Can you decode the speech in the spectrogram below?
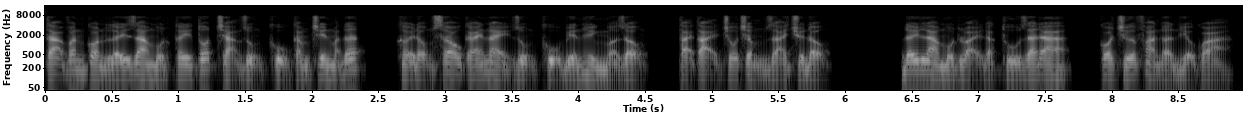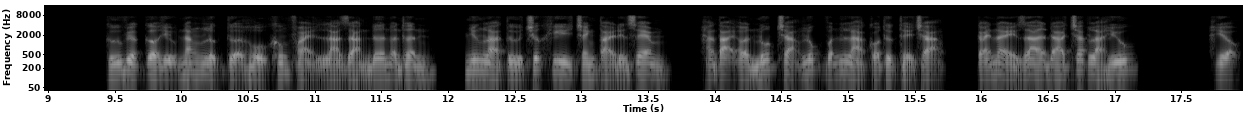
tạ văn còn lấy ra một cây tốt trạng dụng cụ cắm trên mặt đất khởi động sau cái này dụng cụ biến hình mở rộng, tại tại chỗ chậm rãi chuyển động. Đây là một loại đặc thù radar, có chứa phản ẩn hiệu quả. Cứ việc cờ hiệu năng lực tựa hồ không phải là giản đơn ẩn thân, nhưng là từ trước khi tranh tài đến xem, hắn tại ẩn nút trạng lúc vẫn là có thực thể trạng, cái này ra đa chắc là hữu hiệu.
